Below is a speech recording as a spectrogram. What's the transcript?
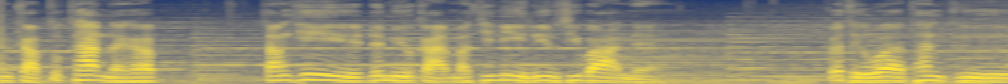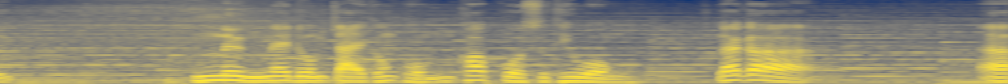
นคลับทุกท่านนะครับ ทั้งที่ได้มีโอกาสมาที่นี่หรืออยู่ที่บ้านเนี่ยก็ถือว่าท่านคือหนึ่งในดวงใจของผมครอบครัวสุทธิวงศ์แล้วก็เอ่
